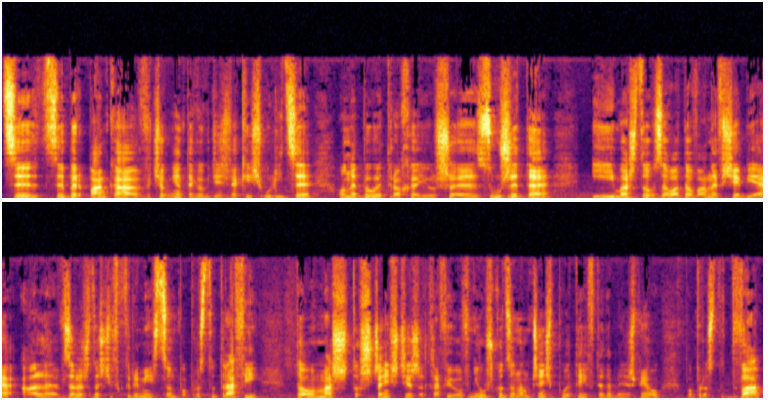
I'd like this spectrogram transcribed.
cy, cyberpunka, wyciągniętego gdzieś w jakiejś ulicy. One były trochę już e, zużyte i masz to załadowane w siebie, ale w zależności w które miejsce on po prostu trafi, to masz to szczęście, że trafiło w nieuszkodzoną część płyty i wtedy będziesz miał po prostu dwa,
